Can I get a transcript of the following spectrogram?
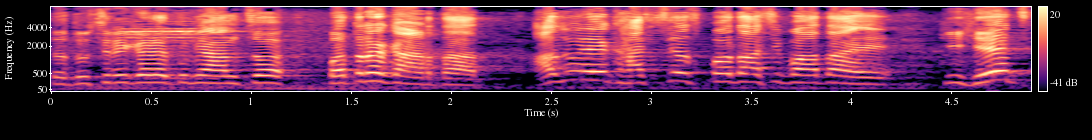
तर दुसरीकडे तुम्ही आमचं पत्र काढतात. अजून एक हास्यास्पद अशी बात आहे की हेच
